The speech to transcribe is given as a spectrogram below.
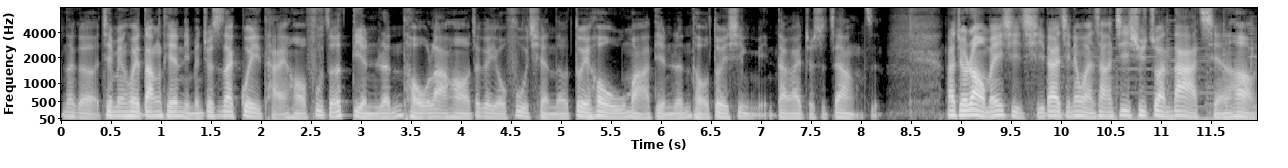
那个见面会当天你们就是在柜台哈负责点人头啦哈，这个有付钱的对后五码点人头对姓名，大概就是这样子。那就让我们一起期待今天晚上继续赚大钱哈，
